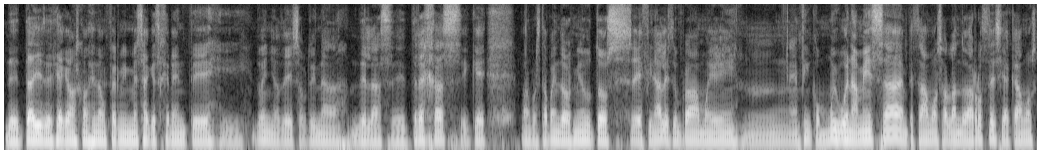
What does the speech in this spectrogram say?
Detalles, decía que vamos conociendo a un Fermín Mesa, que es gerente y dueño de Sobrina de las eh, Trejas y que, bueno, pues está poniendo los minutos eh, finales de un programa muy, mm, en fin, con muy buena mesa. Empezábamos hablando de arroces y acabamos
